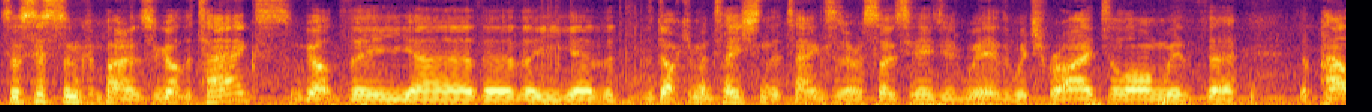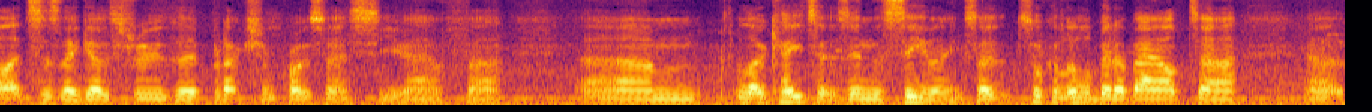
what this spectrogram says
So system components. We've got the tags. We've got the uh, the the, uh, the the documentation the tags that are associated with, which rides along with the the pallets as they go through the production process. You have uh, um, locators in the ceiling. So talk a little bit about. Uh, uh,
